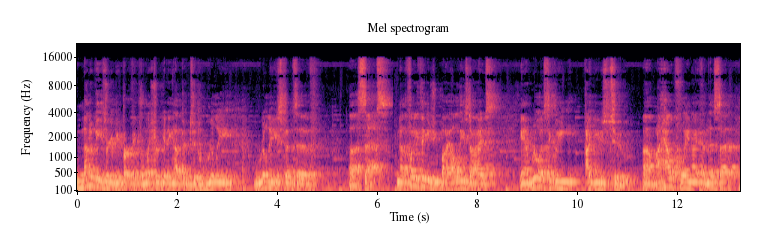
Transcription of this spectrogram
None of these are gonna be perfect unless you're getting up into the really, really expensive uh, sets. Now the funny thing is you buy all these knives and realistically I use two. Um, I have a fillet knife in this set,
